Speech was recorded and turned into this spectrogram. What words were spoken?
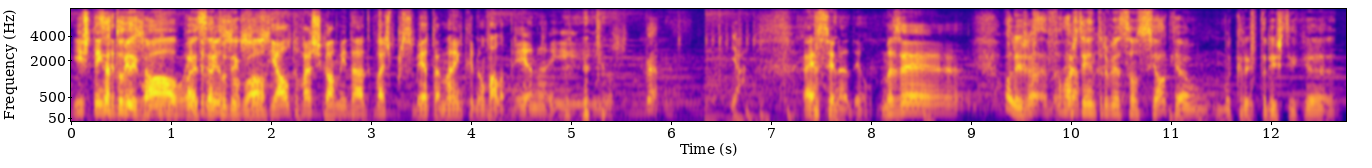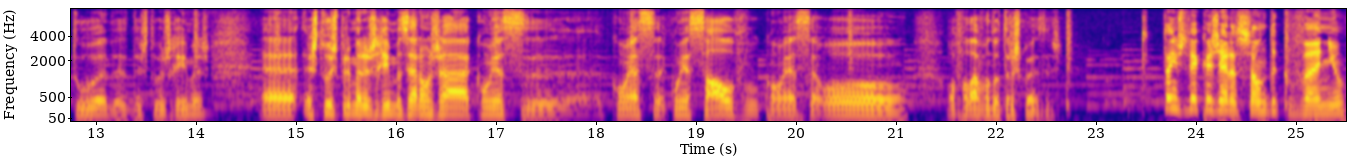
E Isto é Isso é tudo igual, pá, isso é tudo igual. social, tu vais chegar a uma idade que vais perceber também que não vale a pena. E. Yeah. É a cena dele. Mas é. Olha, já falaste em intervenção social, que é um- uma característica tua, de- das tuas rimas. Eh, as tuas primeiras rimas eram já com esse, com essa, com esse alvo, com essa ou, ou falavam de outras coisas? Tens de ver que a geração de que venho,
